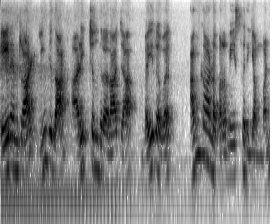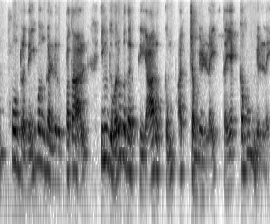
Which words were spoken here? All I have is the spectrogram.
ஏனென்றால் இங்குதான் ஹரிச்சந்திர ராஜா பைரவர் அங்காள பரமேஸ்வரி அம்மன் போன்ற தெய்வங்கள் இருப்பதால் இங்கு வருவதற்கு யாருக்கும் அச்சம் இல்லை தயக்கமும் இல்லை.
